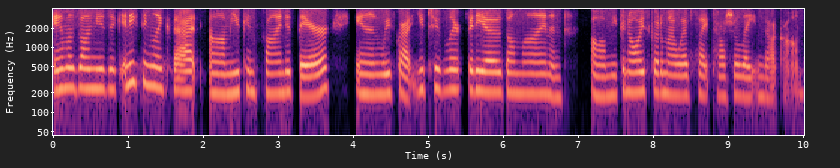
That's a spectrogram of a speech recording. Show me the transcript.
Amazon Music, anything like that. Um, you can find it there, and we've got YouTube lyric videos online, and um, you can always go to my website tashalayton.com.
